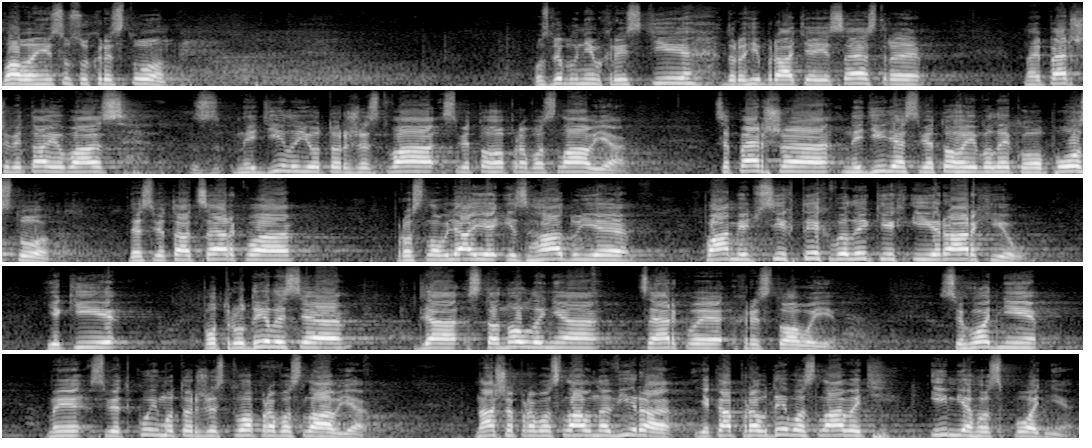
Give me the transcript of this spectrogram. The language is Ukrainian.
Слава Ісусу Христу! Возлюблені в Христі, дорогі браття і сестри, найперше вітаю вас з неділею торжества святого православ'я. Це перша неділя святого і Великого посту, де Свята Церква прославляє і згадує пам'ять всіх тих великих ієрархів, які потрудилися для становлення церкви Христової. Сьогодні ми святкуємо торжество православ'я. Наша православна віра, яка правдиво славить ім'я Господнє.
